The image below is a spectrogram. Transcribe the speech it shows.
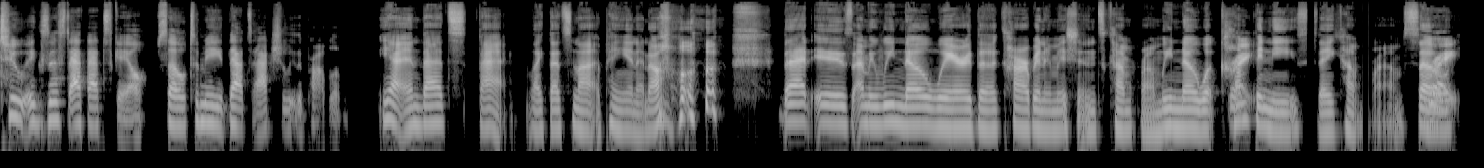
to exist at that scale. So to me, that's actually the problem. Yeah, and that's fact. Like that's not opinion at all. that is, I mean, we know where the carbon emissions come from. We know what companies right. they come from. So right.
